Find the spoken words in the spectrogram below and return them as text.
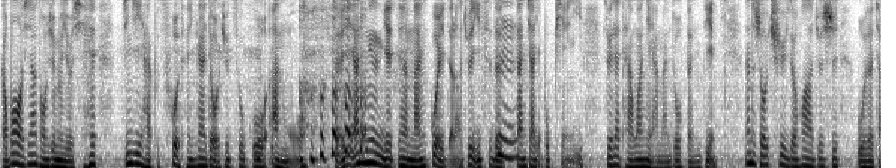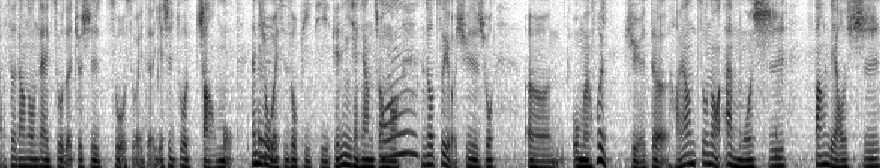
搞不好现在同学们有些 经济还不错的，应该都有去做过按摩。对，那那个也很蛮贵的啦，就是一次的单价也不便宜，所以在台湾也还蛮多分店。那那时候去的话，就是我的角色当中在做的就是做所谓的，也是做招募。但那时候我也是做 PT，可是你想象中哦，那时候最有趣的说，呃，我们会觉得好像做那种按摩师。芳疗师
